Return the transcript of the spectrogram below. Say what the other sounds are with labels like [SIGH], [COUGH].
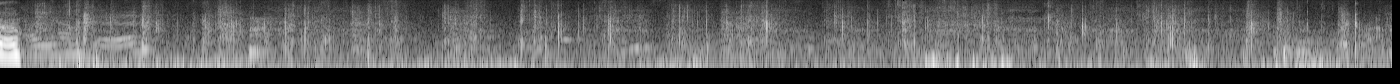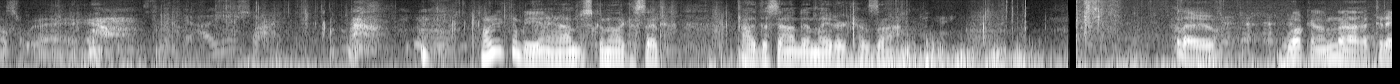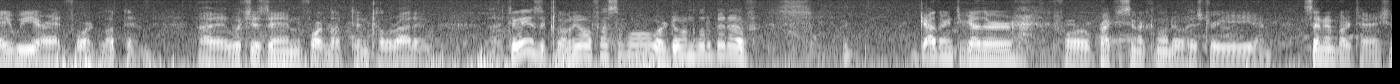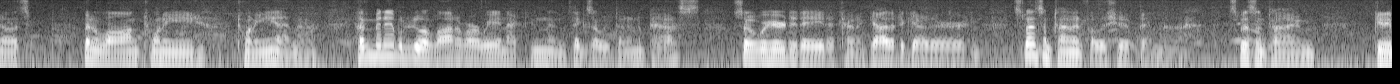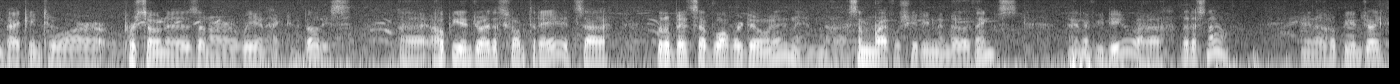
Hello. Well, you can be in here. I'm just gonna, like I said, add the sound in later because. Uh... Hello, welcome. Uh, today we are at Fort Lupton, which is in Fort Lupton, Colorado. Uh, today is a Colonial Festival. We're doing a little bit of gathering together for practicing our colonial history and sending our tents. You know, it's been a long 2020 and uh, haven't been able to do a lot of our reenacting and things that we've done in the past. So we're here today to kind of gather together and spend some time in fellowship and uh, spend some time getting back into our personas and our reenacting abilities. Uh, I hope you enjoy this film today. It's uh, little bits of what we're doing and uh, some rifle shooting and other things. And if you do, uh, let us know. And I hope you enjoy.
